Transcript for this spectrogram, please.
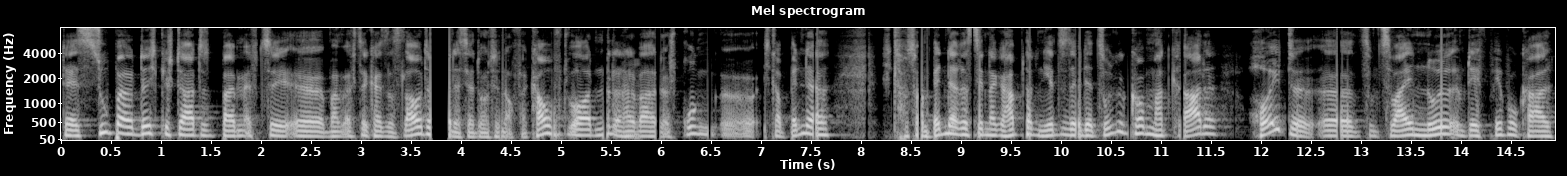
der ist super durchgestartet beim FC, äh, beim FC Kaiserslautern. Der ist ja dorthin auch verkauft worden. Dann war der Sprung, äh, ich glaube, Bender, ich glaube, es war ein Bänderriss, den er gehabt hat. Und jetzt ist er wieder zurückgekommen, hat gerade heute äh, zum 2-0 im DFB-Pokal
